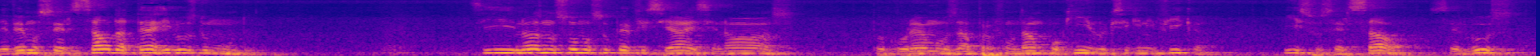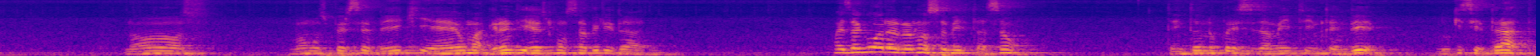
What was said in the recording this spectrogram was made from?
devemos ser sal da terra e luz do mundo. Se nós não somos superficiais, se nós procuramos aprofundar um pouquinho do que significa isso, ser sal, ser luz, nós vamos perceber que é uma grande responsabilidade. Mas agora, na nossa meditação, tentando precisamente entender do que se trata,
